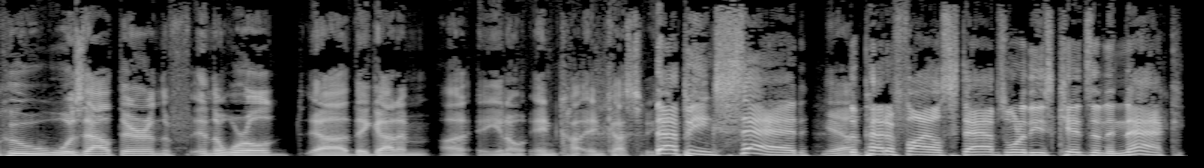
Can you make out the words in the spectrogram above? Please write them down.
who was out there in the in the world. Uh, they got him, uh, you know, in cu- in custody. That being said, Yeah. the pedophile stabs one of these kids in the neck.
